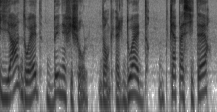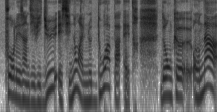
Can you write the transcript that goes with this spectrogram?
IA doit être beneficial. Donc, elle doit être capacitaire pour les individus et sinon elle ne doit pas être. Donc euh, on a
